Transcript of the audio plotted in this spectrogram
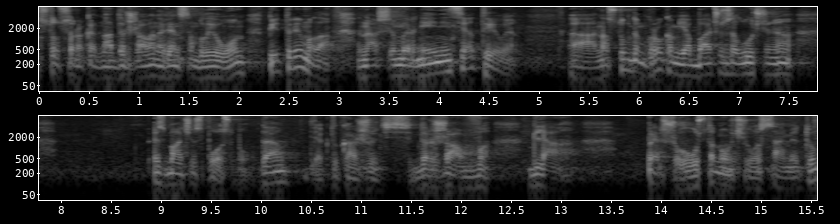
141 держава на Генасамблеї ООН підтримала наші мирні ініціативи. А наступним кроком я бачу залучення as much as possible, да? як то кажуть, держав для першого установчого саміту.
